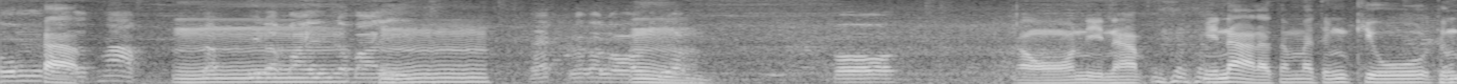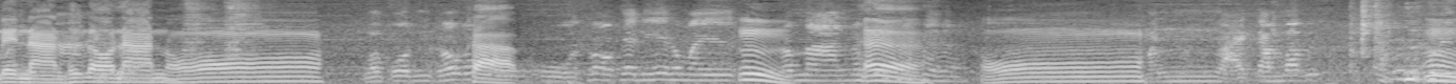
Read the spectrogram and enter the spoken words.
ตรงนี่กครัว่าบจะทาบอืจับทีละใบทีละใบอืม แพ็คแล้วก็รออืมเชื่อมพอ อ๋อ นี่นะครับ มีหน้าแล้วทำไมถึงคิวถึงได้นานถึงรอนาน อ๋อ บางคนเขาก็ครับ โอ้โหท่อแค่นี้ทำไมอืมทำนานเออ อ๋อมันหลายกรรมมากอืม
